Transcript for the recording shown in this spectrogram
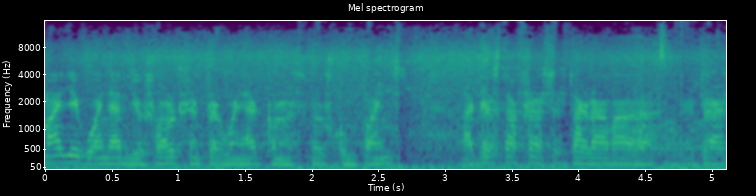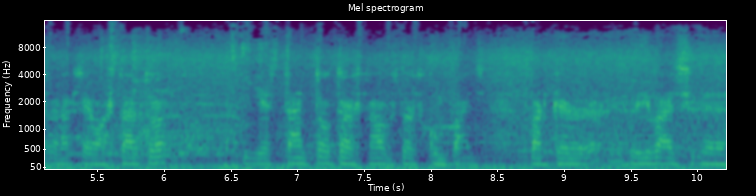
Mai he guanyat jo sol, sempre he guanyat con els meus companys. Aquesta frase està gravada detrás de la seva estàtua i estan tots els noms dels companys perquè li vaig eh,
